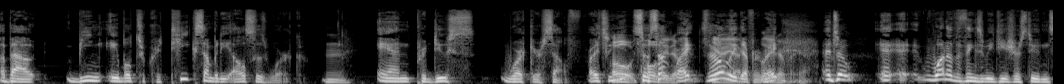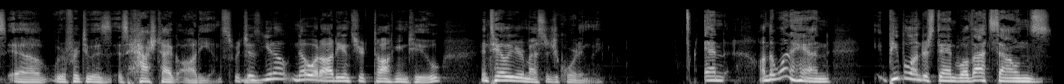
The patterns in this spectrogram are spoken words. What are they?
about being able to critique somebody else's work and produce work yourself, right? So. Oh, so totally some, different. right? Totally yeah, different, totally right? different, yeah. And so, uh, one of the things we teach our students, uh, we refer to as, as hashtag audience, which is Hmm. you know know what audience you're talking to and tailor your message accordingly. And on the one hand, people understand, well, that sounds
